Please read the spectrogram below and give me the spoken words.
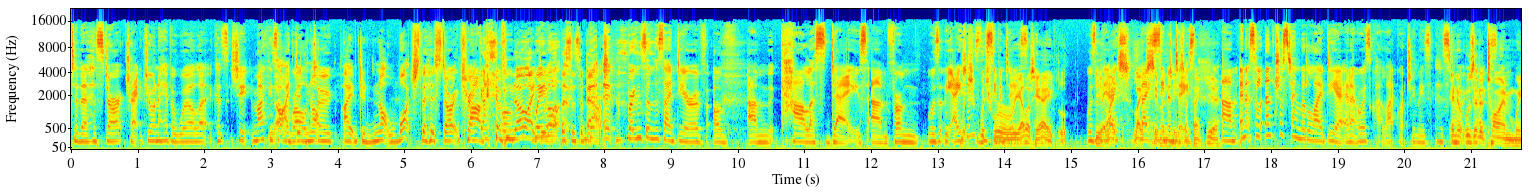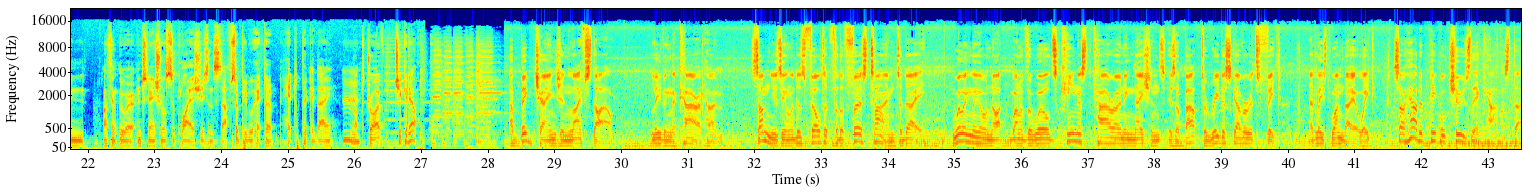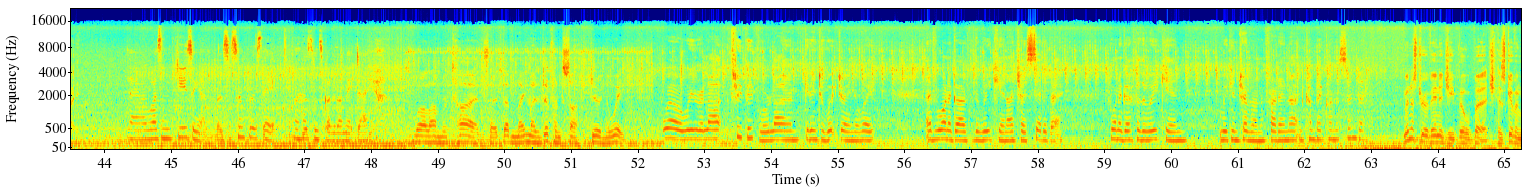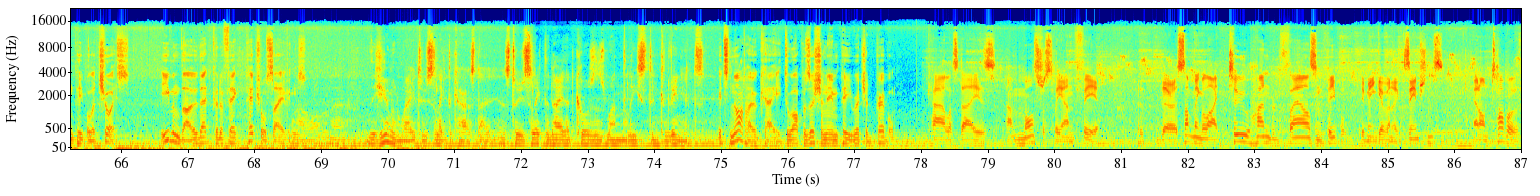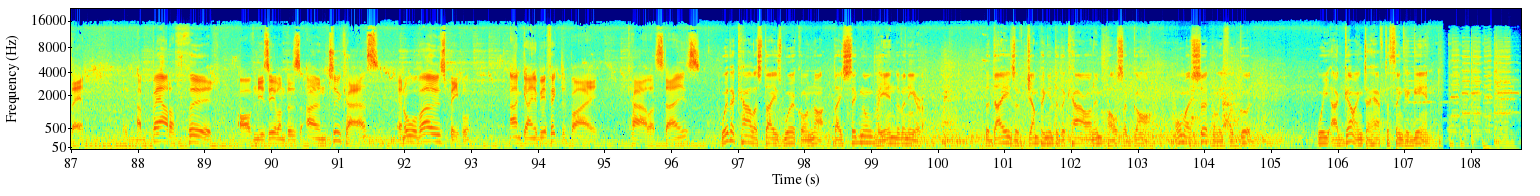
to the historic track. Do you want to have a whirl at because she Maiki's no, on the roll did not, too. I did not watch the historic track. Oh, I have well, no idea will, what this is about. It brings in this idea of of um, carless days um, from was it the eighties, which, which were a reality, eh? Was it yeah, the late, late, late 70s, 70s, I think, yeah. Um, and it's an interesting little idea, and I always quite like watching these historic. And it was tracks. at a time when I think there were international supply issues and stuff, so people had to had to pick a day mm. not to drive. Check it out. A big change in lifestyle leaving the car at home. Some New Zealanders felt it for the first time today. Willingly or not, one of the world's keenest car owning nations is about to rediscover its feet, at least one day a week. So, how did people choose their carless day? I wasn't using it. It was as simple as that. My husband's got it on that day. Well, I'm retired, so it doesn't make much difference uh, during the week. Well, we rely, three people rely on getting to work during the week. And if we want to go for the weekend, I chose Saturday. If we want to go for the weekend, we can travel on a Friday night and come back on a Sunday. Minister of Energy Bill Birch has given people a choice, even though that could affect petrol savings. Well, uh, the human way to select a carless day is to select the day that causes one the least inconvenience. It's not okay to opposition MP Richard Prebble. Carless days are monstrously unfair. There are something like 200,000 people who've been given exemptions, and on top of that, about a third of New Zealanders own two cars, and all those people aren't going to be affected by carless days. Whether carless days work or not, they signal the end of an era. The days of jumping into the car on impulse are gone, almost certainly for good. We are going to have to think again.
